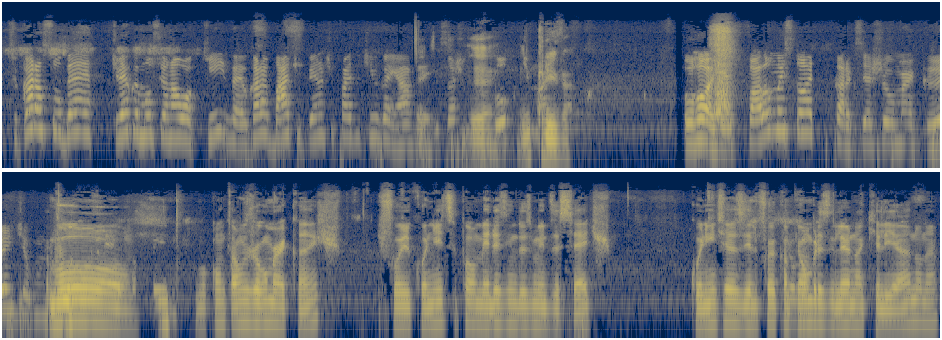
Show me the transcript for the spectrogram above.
Se o cara souber, tiver com o emocional ok, velho, o cara bate o pênalti e faz o time ganhar, velho. Isso eu acho muito É, louco. demais, incrível. Ô, Roger, fala uma história, cara, que você achou marcante, algum jogo. Vou, vou contar um jogo marcante, que foi Corinthians e Palmeiras em 2017. Corinthians ele foi campeão brasileiro naquele ano, né?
